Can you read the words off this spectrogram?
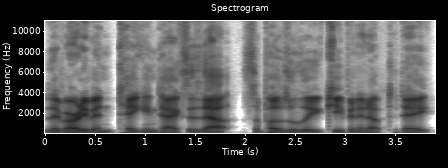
they've already been taking taxes out, supposedly keeping it up to date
